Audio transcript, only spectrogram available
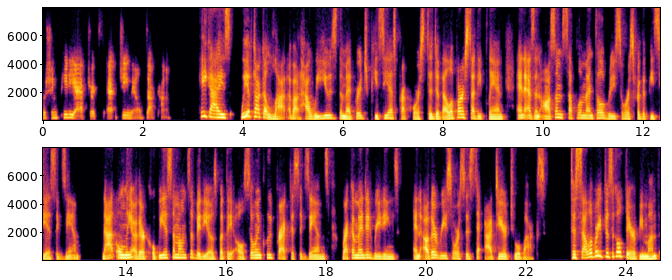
pushingpediatrics at gmail.com. Hey guys, we have talked a lot about how we use the MedBridge PCS prep course to develop our study plan and as an awesome supplemental resource for the PCS exam. Not only are there copious amounts of videos, but they also include practice exams, recommended readings, and other resources to add to your toolbox. To celebrate Physical Therapy Month,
